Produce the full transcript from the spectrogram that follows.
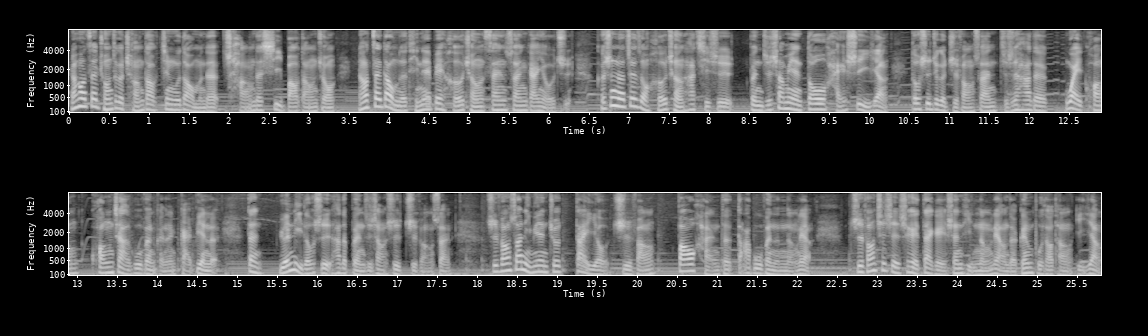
然后再从这个肠道进入到我们的肠的细胞当中，然后再到我们的体内被合成三酸甘油脂。可是呢，这种合成它其实本质上面都还是一样，都是这个脂肪酸，只是它的外框框架的部分可能改变了，但原理都是它的本质上是脂肪酸。脂肪酸里面就带有脂肪包含的大部分的能量，脂肪其实也是可以带给身体能量的，跟葡萄糖一样。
